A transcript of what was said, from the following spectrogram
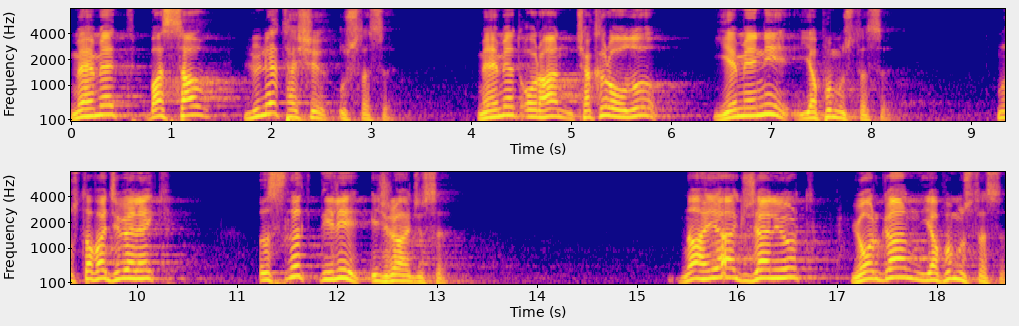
Mehmet Bassav lüle taşı ustası. Mehmet Orhan Çakıroğlu Yemeni yapım ustası. Mustafa Civelek ıslık dili icracısı. Nahya Güzelyurt yorgan yapım ustası.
